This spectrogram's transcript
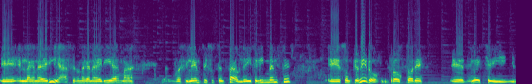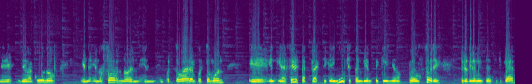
eh, en la ganadería, hacer una ganadería más resiliente y sustentable. Y felizmente eh, son pioneros, productores eh, de leche y, de, vacuno en, en Osorno, en, Puerto Vara, en Puerto Montt, en, en, hacer estas prácticas y muchos también pequeños productores, pero queremos intensificar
